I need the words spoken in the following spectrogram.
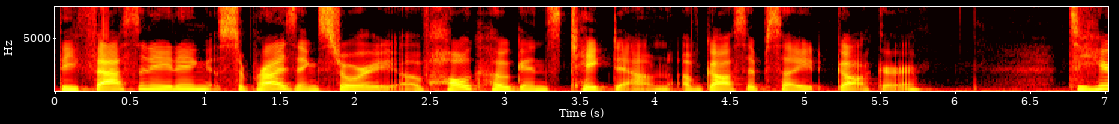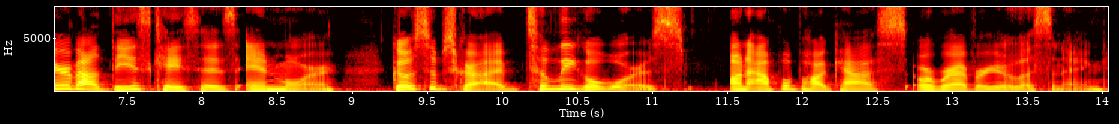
the fascinating, surprising story of Hulk Hogan's takedown of gossip site Gawker. To hear about these cases and more, go subscribe to Legal Wars on Apple Podcasts or wherever you're listening.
